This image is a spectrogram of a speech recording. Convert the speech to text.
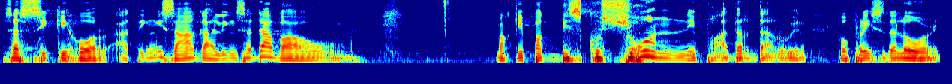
sa Sikihor. At yung isa galing sa Davao. Makipagdiskusyon ni Father Darwin. Go praise the Lord.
